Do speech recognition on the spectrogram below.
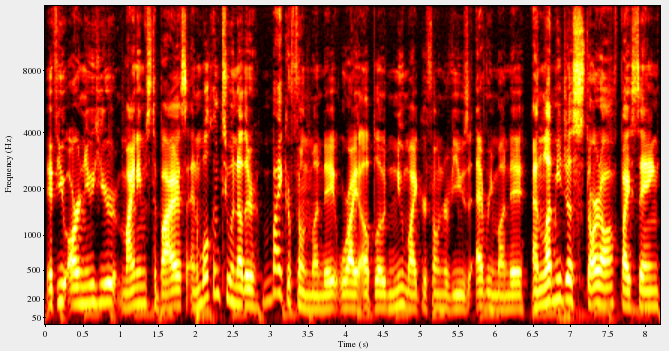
If you are new here, my name is Tobias and welcome to another Microphone Monday where I upload new microphone reviews every Monday. And let me just start off by saying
